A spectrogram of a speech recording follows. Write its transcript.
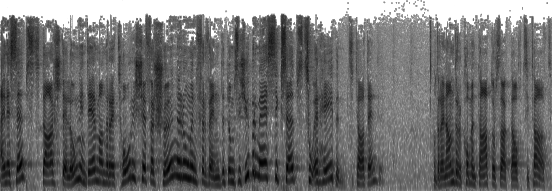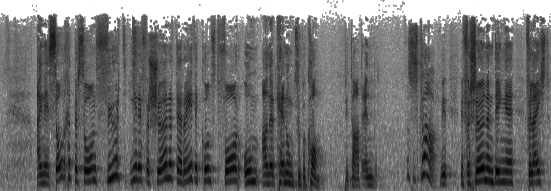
eine Selbstdarstellung, in der man rhetorische Verschönerungen verwendet, um sich übermäßig selbst zu erheben. Zitat Ende. Oder ein anderer Kommentator sagt auch, Zitat, eine solche Person führt ihre verschönerte Redekunst vor, um Anerkennung zu bekommen. Zitat Ende. Das ist klar. Wir, wir verschönern Dinge, vielleicht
